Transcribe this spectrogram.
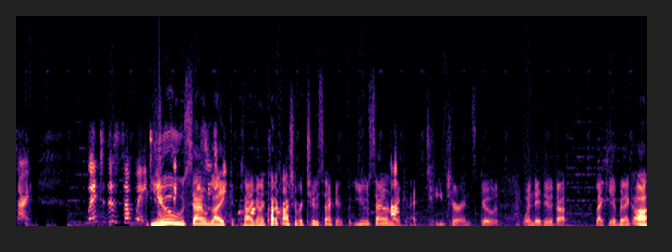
Sorry. Went to the subway. To You six- sound like sorry, I'm gonna cut across you for two seconds, but you sound Oh. like a teacher in school when they do the like you'll be like, Oh,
